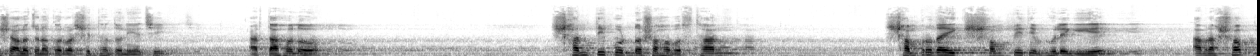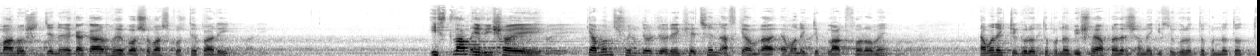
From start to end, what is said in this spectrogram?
বিষয় আলোচনা করবার সিদ্ধান্ত নিয়েছি, আর তা হল শান্তিপূর্ণ সহাবস্থান, সাম্প্রদায়িক সম্প্রীতি ভুলে গিয়ে আমরা সব মানুষ যেন একাকার হয়ে বসবাস করতে পারি। ইসলাম এ বিষয়ে কেমন সৌন্দর্য রেখেছেন আজকে আমরা এমন একটি প্ল্যাটফর্মে এমন একটি গুরুত্বপূর্ণ বিষয় আপনাদের সামনে কিছু গুরুত্বপূর্ণ তথ্য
